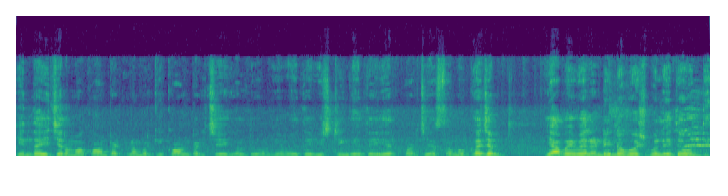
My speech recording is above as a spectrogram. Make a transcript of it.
కింద ఇచ్చిన మా కాంటాక్ట్ నెంబర్కి కాంటాక్ట్ చేయగలరు. మేమైతే విజిటింగ్ అయితే ఏర్పాటు చేస్తాము. గజం యాభై వేలండి నెగోషియబుల్ అయితే ఉంది.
